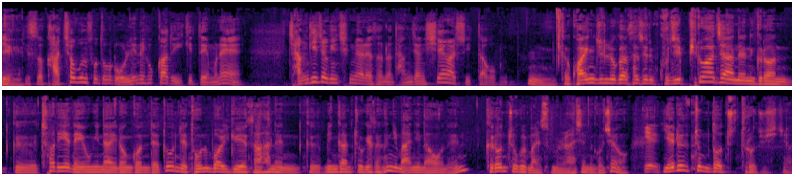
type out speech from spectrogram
예. 있어 가처분 소득을 올리는 효과도 있기 때문에 장기적인 측면에서는 당장 시행할 수 있다고 봅니다. 음, 그러니까 과잉 진료가 사실은 굳이 필요하지 않은 그런 그 처리의 내용이나 이런 건데도 이제 돈 벌기 위해서 하는 그 민간 쪽에서 흔히 많이 나오는 그런 쪽을 말씀을 하시는 거죠. 예. 예를 좀 더 들어주시죠.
